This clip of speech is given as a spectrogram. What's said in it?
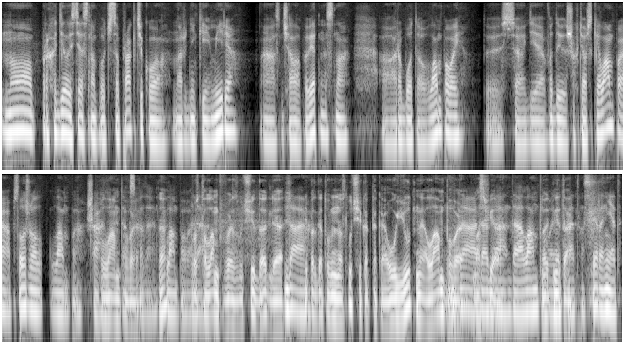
Но проходил, естественно, полчаса практику на роднике Мире. А, сначала поверхностно, а, работал в ламповой то есть э, где выдают шахтерские лампы, обслуживал лампы, шахты, ламповая, так сказать. Да? Ламповая, Просто да. ламповая звучит, да, для Да. неподготовленного случая, как такая уютная ламповая да, атмосфера. Да, да, да, ламповая Но это не так. атмосфера. Нет,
